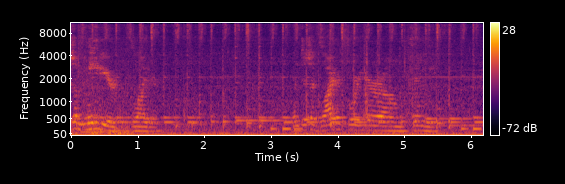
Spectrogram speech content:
There's a meteor glider. And there's a glider for your um thingy.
